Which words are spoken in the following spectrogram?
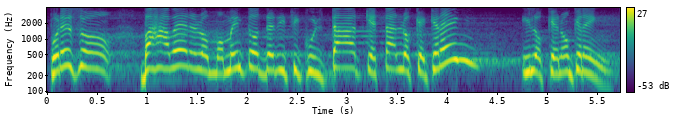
Por eso vas a ver en los momentos de dificultad que están los que creen y los que no creen.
